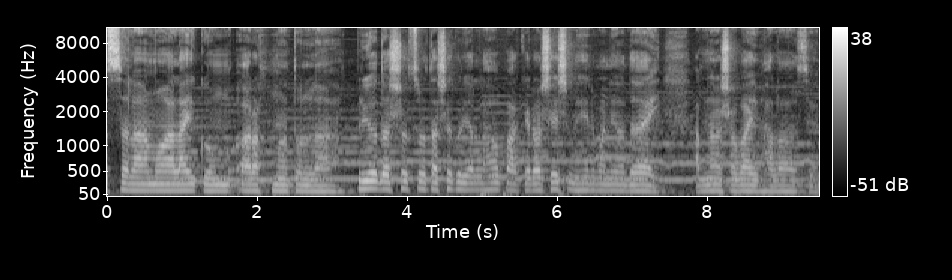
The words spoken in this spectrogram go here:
আসসালামু আলাইকুম আরহামতুল্লাহ। প্রিয় দর্শক শ্রোতা আশা করি আল্লাহ পাকের অশেষ মেহরবানি ও আপনারা সবাই ভালো আছেন।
